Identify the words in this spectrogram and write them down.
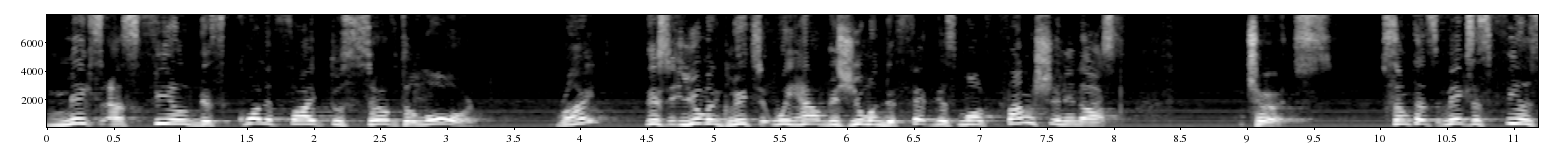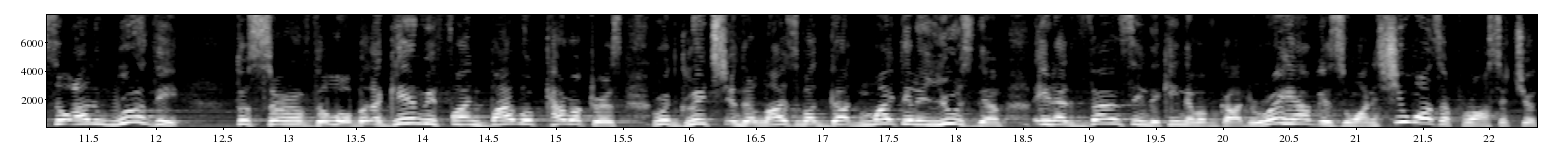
makes us feel disqualified to serve the Lord. Right? This human glitch, we have this human defect, this malfunction in us, church. Sometimes makes us feel so unworthy to serve the Lord. But again, we find Bible characters with glitch in their lives, but God mightily used them in advancing the kingdom of God. Rahab is one. She was a prostitute.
